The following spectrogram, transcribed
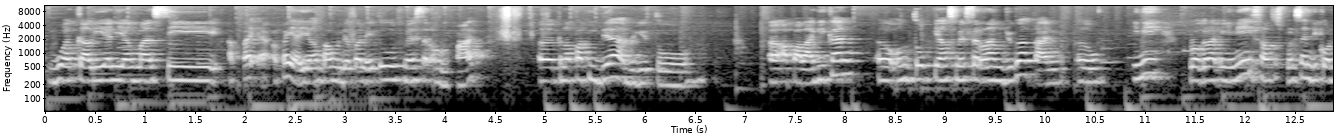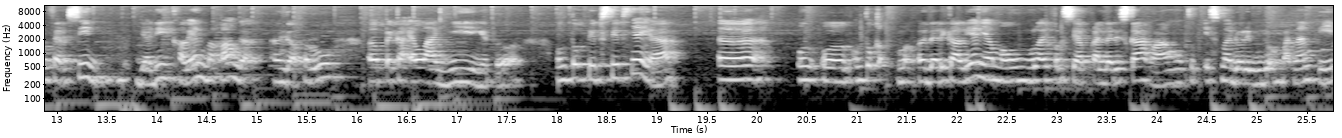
buat kalian yang masih apa ya, apa ya yang tahun depan itu semester 4 eh, kenapa tidak begitu? Eh, apalagi kan eh, untuk yang semester 6 juga kan eh, ini program ini 100% dikonversi. Jadi kalian bakal nggak nggak perlu eh, PKL lagi gitu. Untuk tips-tipsnya ya un- untuk dari kalian yang mau mulai persiapkan dari sekarang untuk ISMA 2024 nanti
